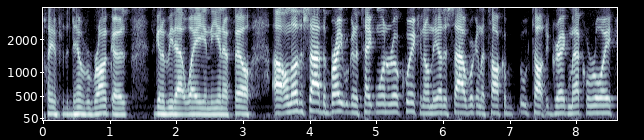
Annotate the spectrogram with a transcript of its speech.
playing for the Denver Broncos. It's going to be that way in the NFL. Uh, on the other side of the break, we're going to take one real quick, and on the other side, we're going to talk. We'll talk to Greg McElroy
